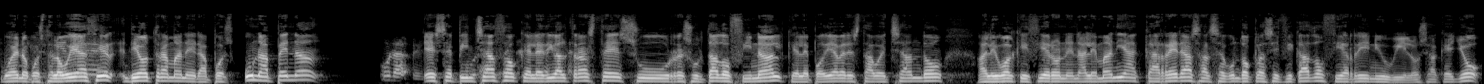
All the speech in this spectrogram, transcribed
Bueno, pues te lo voy a decir de otra manera. Pues una pena, ese pinchazo que le dio al traste su resultado final, que le podía haber estado echando, al igual que hicieron en Alemania, carreras al segundo clasificado, Thierry Neuville. O sea que yo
